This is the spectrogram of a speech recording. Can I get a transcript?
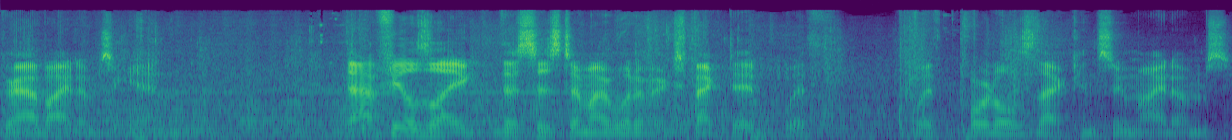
grab items again. That feels like the system I would have expected with with portals that consume items.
